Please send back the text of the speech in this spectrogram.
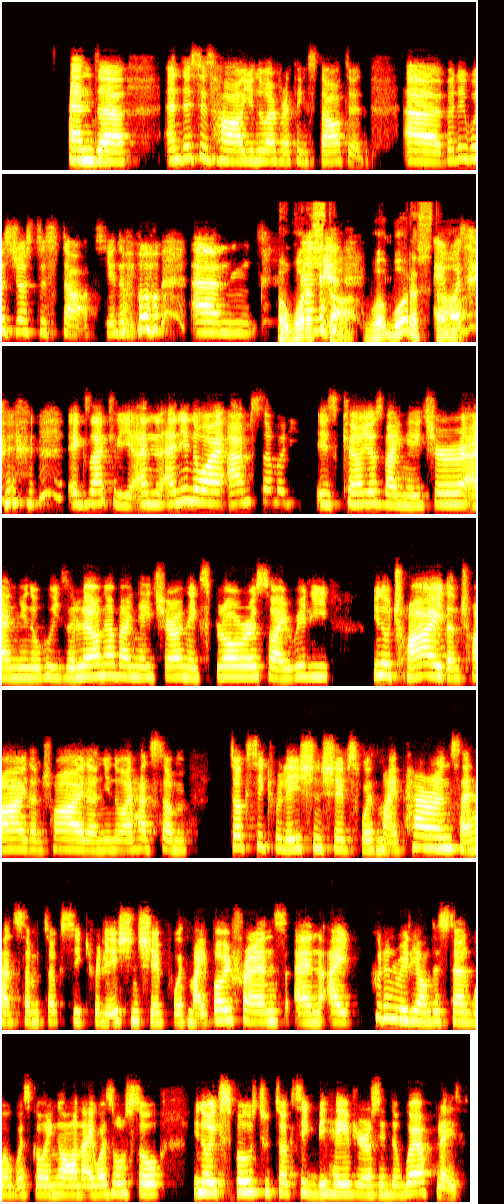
And uh, and this is how you know everything started. Uh, but it was just a start you know? Um but what a start. What, what a start it was exactly. And and you know i i'm somebody is curious by nature and you know who is a learner by nature and explorer. So i really you know tried and tried and tried. And you know i had some toxic relationships with my parents. I had some toxic relationship with my boyfriends and I couldn't really understand what was going on. I was also, you know, exposed to toxic behaviors in the workplace.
